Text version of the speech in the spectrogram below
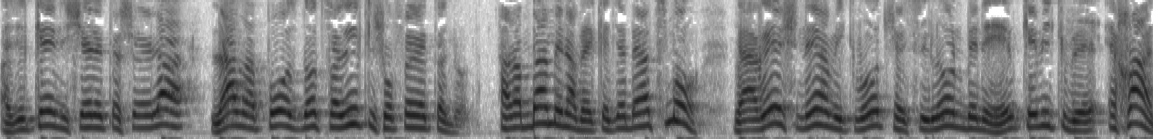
אז אם כן נשאלת השאלה, למה פה לא צריך כשפופרת הנוד? הרמב"ם מנמק את זה בעצמו, והרי שני המקוות שסילון ביניהם כמקווה אחד.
